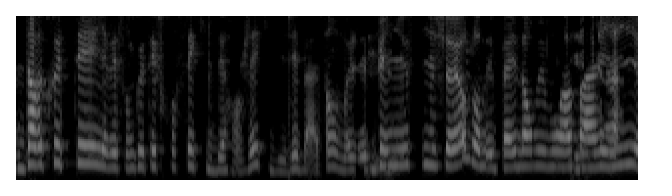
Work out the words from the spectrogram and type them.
d'un côté, il y avait son côté français qui le dérangeait, qui disait bah attends, moi j'ai payé ce t-shirt, j'en ai pas énormément à Paris,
